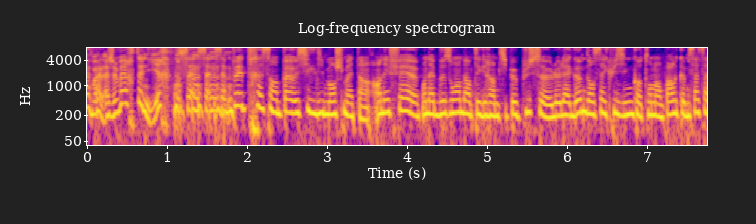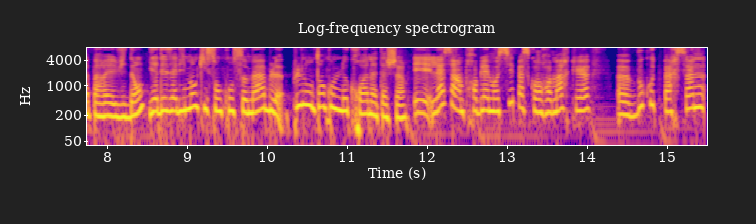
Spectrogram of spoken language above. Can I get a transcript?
ouais, voilà, je vais retenir. Ça, ça, ça, peut être très sympa aussi le dimanche matin. En effet, on a besoin d'intégrer un petit peu plus le lagom dans sa cuisine. Quand on en parle comme ça, ça paraît évident. Il y a des aliments qui sont consommables plus longtemps qu'on ne le croit, Natacha. Et là, c'est un problème aussi parce qu'on remarque que euh, beaucoup de personnes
